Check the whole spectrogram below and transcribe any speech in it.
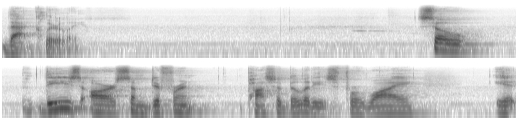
that clearly. So, these are some different possibilities for why it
